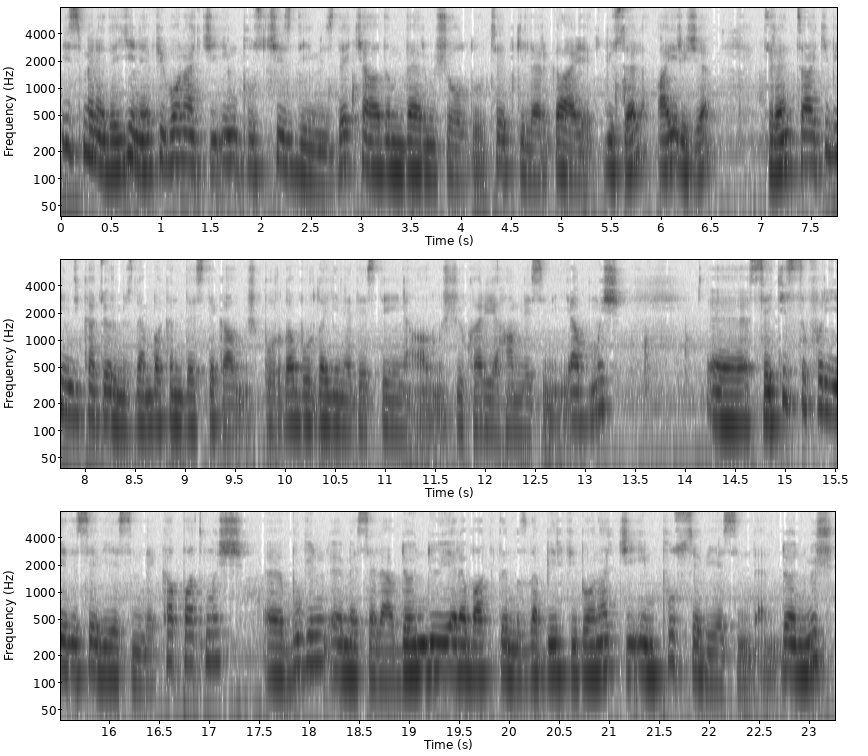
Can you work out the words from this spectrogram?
İsmen'e de yine Fibonacci impuls çizdiğimizde kağıdın vermiş olduğu tepkiler gayet güzel. Ayrıca Trend takip indikatörümüzden bakın destek almış burada. Burada yine desteğini almış. Yukarıya hamlesini yapmış. 8.07 ee, seviyesinde kapatmış. Ee, bugün e, mesela döndüğü yere baktığımızda bir Fibonacci impuls seviyesinden dönmüş.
